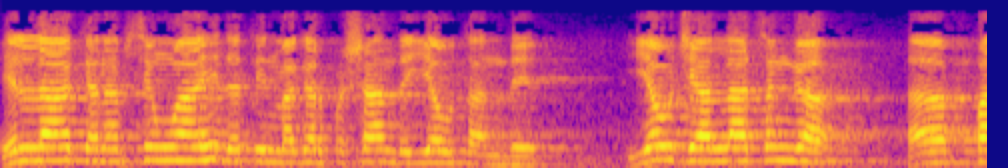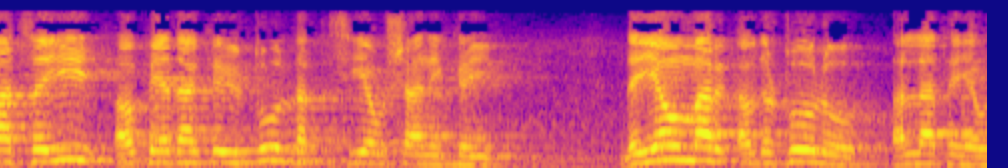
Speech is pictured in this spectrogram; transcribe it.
الا کنفس واحده مگر پشان د یو تند یو چې الله څنګه پاتسي او پیدا کوي ټول د قصي او شاني کوي د یو مرګ او د ټولو الله ته یو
